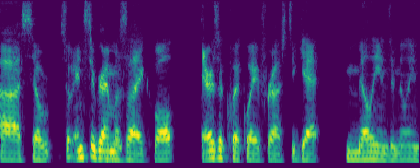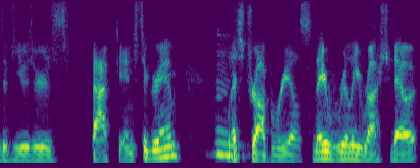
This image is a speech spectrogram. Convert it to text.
Uh, so so Instagram was like, well, there's a quick way for us to get millions and millions of users back to Instagram. Mm. Let's drop Reels. So they really rushed it out.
